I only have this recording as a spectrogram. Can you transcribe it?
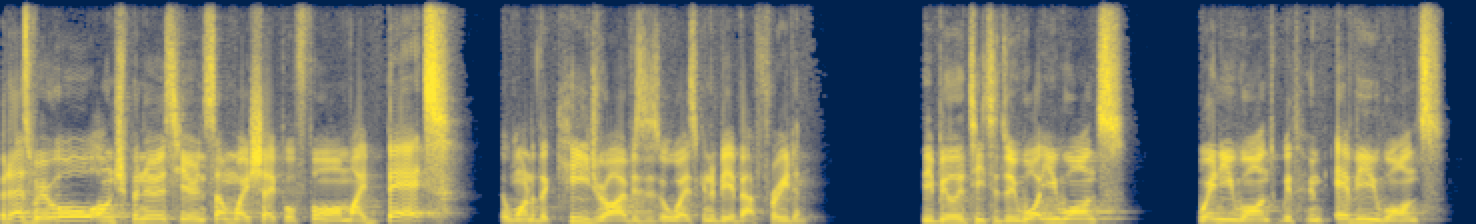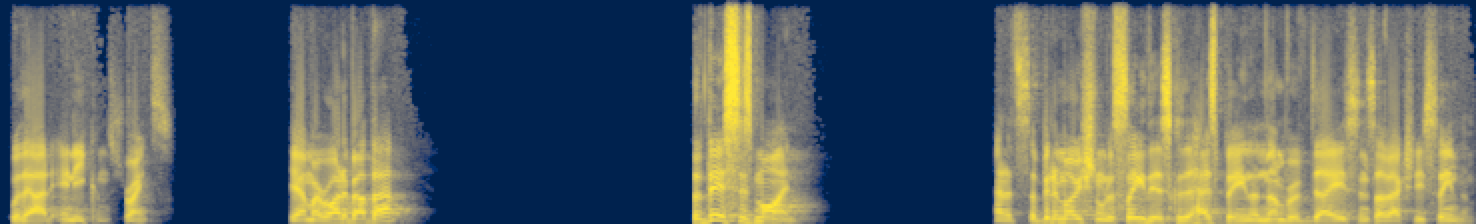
But as we're all entrepreneurs here in some way, shape, or form, I bet that one of the key drivers is always going to be about freedom the ability to do what you want, when you want, with whomever you want, without any constraints. Yeah, am I right about that? So this is mine. And it's a bit emotional to see this because it has been a number of days since I've actually seen them.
